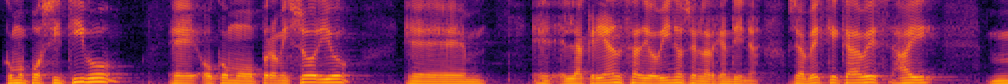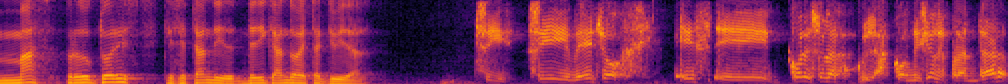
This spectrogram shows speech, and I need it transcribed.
como positivo eh, o como promisorio eh, eh, la crianza de ovinos en la Argentina. O sea, ves que cada vez hay más productores que se están dedicando a esta actividad. Sí, sí, de hecho, es ¿cuáles son las, las condiciones para entrar?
